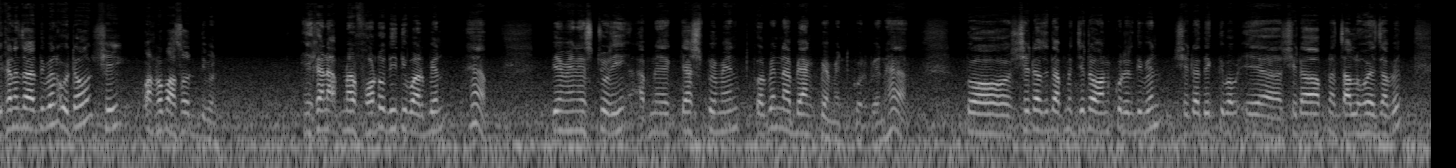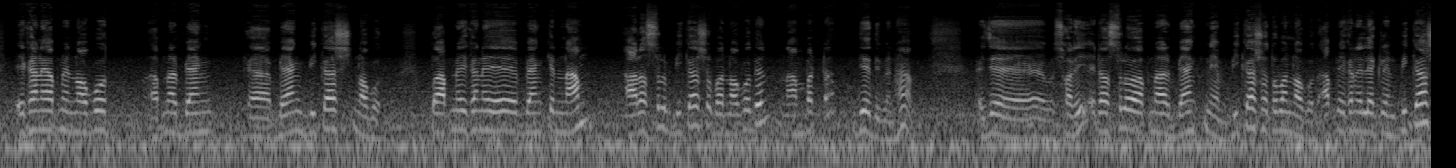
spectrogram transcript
এখানে যা দিবেন ওইটাও সেই কনফার্ম পাসওয়ার্ড দিবেন। এখানে আপনার ফটো দিতে পারবেন হ্যাঁ? পেমেন্ট স্টোরি আপনি ক্যাশ পেমেন্ট করবেন না ব্যাঙ্ক পেমেন্ট করবেন হ্যাঁ? তো সেটা যদি আপনি যেটা অন করে দিবেন, সেটা দেখতে পাবেন সেটা আপনার চালু হয়ে যাবে। এখানে আপনি নগদ, আপনার ব্যাংক ব্যাংক বিকাশ নগদ। তো আপনি এখানে ব্যাংকের নাম, আর আসলে বিকাশ বা নগদের নাম্বারটা দিয়ে দিবেন হ্যাঁ? এই যে সরি এটা আসলে আপনার ব্যাংক নেম বিকাশ অথবা নগদ। আপনি এখানে লিখলেন বিকাশ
